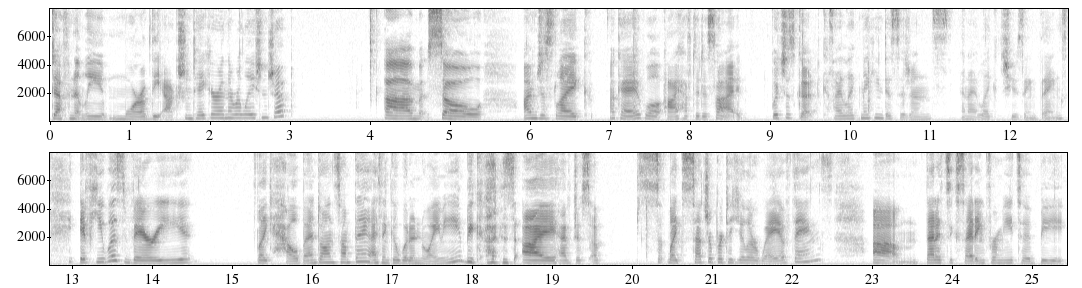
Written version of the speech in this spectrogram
definitely more of the action taker in the relationship. Um, so I'm just like, okay, well, I have to decide, which is good because I like making decisions and I like choosing things. If he was very like hell bent on something, I think it would annoy me because I have just a like such a particular way of things um, that it's exciting for me to be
